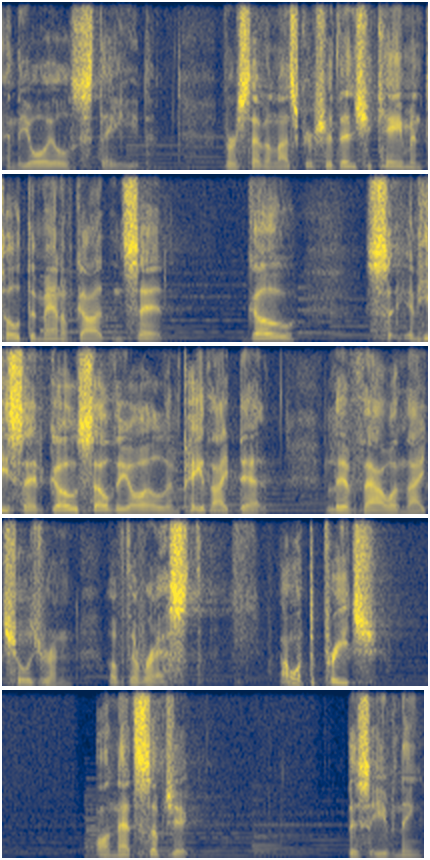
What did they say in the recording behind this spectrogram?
And the oil stayed verse 7 last scripture then she came and told the man of god and said go and he said go sell the oil and pay thy debt. Live thou and thy children of the rest. I want to preach on that subject this evening.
